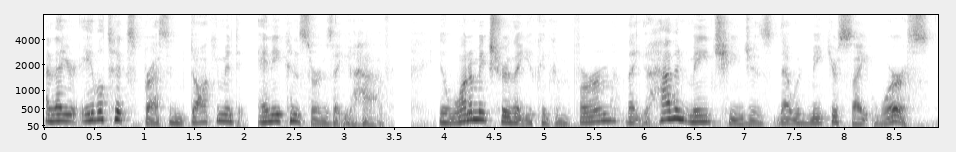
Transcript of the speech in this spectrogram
and that you're able to express and document any concerns that you have. You'll want to make sure that you can confirm that you haven't made changes that would make your site worse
